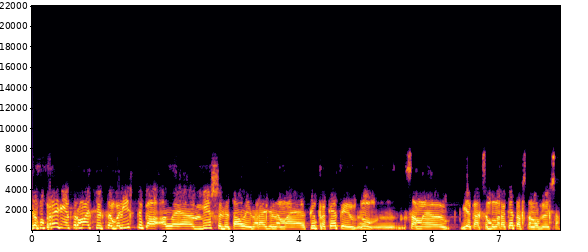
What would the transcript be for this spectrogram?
За попередньою інформацією, це балістика, але більше деталей наразі немає. Тип ракети, ну саме яка це була ракета, встановлюється.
